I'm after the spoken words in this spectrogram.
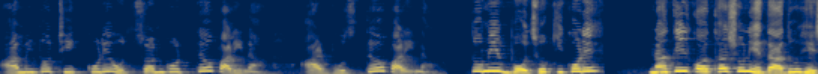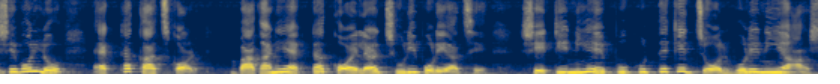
আমি তো ঠিক করে উচ্চারণ করতেও পারি না আর বুঝতেও পারি না। তুমি বোঝো কি করে? নাতির কথা শুনে দাদু হেসে বলল, একটা কাজ কর। বাগানে একটা কয়লার ঝুড়ি পড়ে আছে। সেটি নিয়ে পুকুর থেকে জল ভরে নিয়ে আস।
